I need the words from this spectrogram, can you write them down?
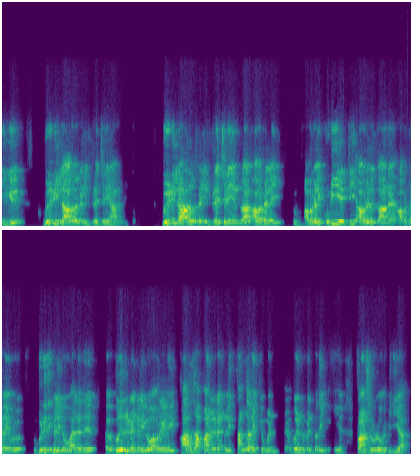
இங்கு வீடு இல்லாதவர்களின் பிரச்சனை ஆரம்பிக்கும். வீடு இல்லாதவர்களின் பிரச்சனை என்றால் அவர்களை அவர்களை குடியேற்றி அவர்களுக்கான அவர்களை ஒரு விடுதிகளிலோ அல்லது வேறு இடங்களிலோ அவர்களை பாதுகாப்பான இடங்களில் தங்க வைக்க வேண்டும் என்பது பிரான்சில் உள்ள ஒரு விதியாகும்.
